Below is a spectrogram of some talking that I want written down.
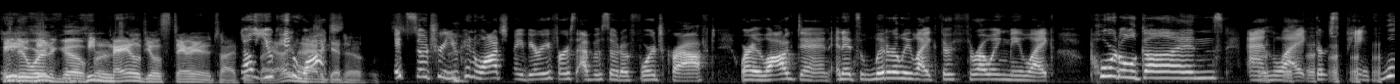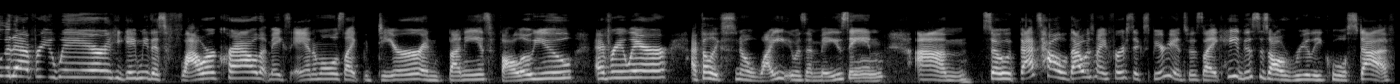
He knew where to go. He, first. nailed your stereotype. No, He's you like, can know how to watch. get her hooked. It's so true. You can watch my very first episode of Forgecraft where I logged in, and it's literally like they're throwing me like portal guns and like there's pink wood everywhere. He gave me this flower crown that makes animals like deer and bunnies follow you everywhere. I felt like Snow White. It was amazing. Um, so that's how that was my first experience. Was like, hey, this is all really cool stuff,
